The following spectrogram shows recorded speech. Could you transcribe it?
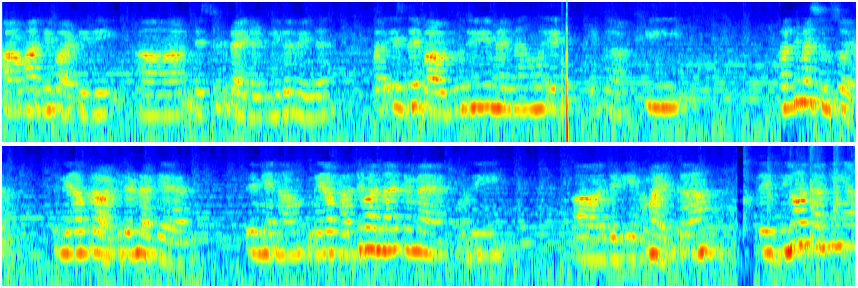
ਆਮ ਆਦਮੀ ਪਾਰਟੀ ਦੀ ਡਿਸਟ੍ਰਿਕਟ ਪ੍ਰੈਜ਼ੀਡੈਂਟ ਲੀਗਲ ਵਿੰਗ ਹੈ ਪਰ ਇਸ ਦੇ ਬਾਵਜੂਦ ਵੀ ਮੈਨੂੰ ਇੱਕ ਇੱਕ ਲੱਖੀ ਫਰਜ਼ ਮਹਿਸੂਸ ਹੋਇਆ ਕਿ ਮੇਰਾ ਭਰਾ ਟਿਕਟ ਲੈ ਕੇ ਆਇਆ ਤੇ ਮੇਰਾ ਮੇਰਾ ਫਰਜ਼ ਬਣਦਾ ਹੈ ਕਿ ਮੈਂ ਉਹਦੀ ਜਿਹੜੀ ਹਮਾਇਤ ਕਰਾਂ। ਤੇ ਦਿਲੋਂ ਚਾਹੁੰਦੀ ਹਾਂ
